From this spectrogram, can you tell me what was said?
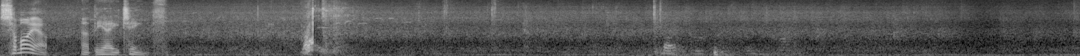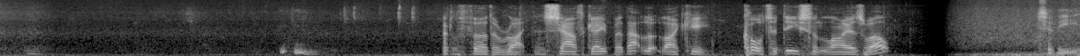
Samooja at the 18th. a little further right than Southgate, but that looked like he caught a decent lie as well. To the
